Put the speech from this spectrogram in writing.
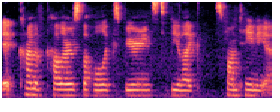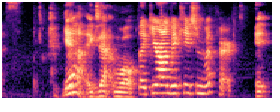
it kind of colors the whole experience to be like spontaneous. Yeah, exactly. Well, Like you're on vacation with her. it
